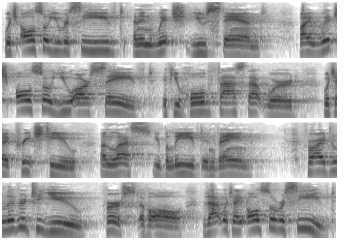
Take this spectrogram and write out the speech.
which also you received and in which you stand, by which also you are saved, if you hold fast that word which I preached to you, unless you believed in vain. For I delivered to you, first of all, that which I also received,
